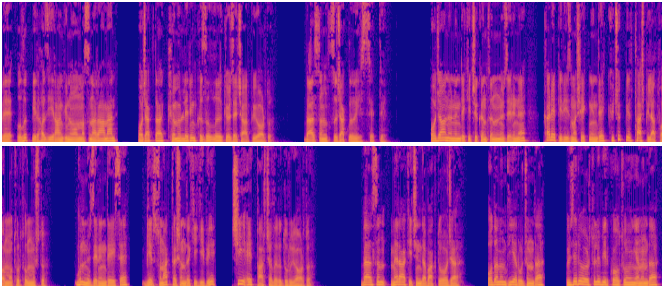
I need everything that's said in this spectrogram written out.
ve ılık bir haziran günü olmasına rağmen ocakta kömürlerin kızıllığı göze çarpıyordu. Belson sıcaklığı hissetti. Ocağın önündeki çıkıntının üzerine kare prizma şeklinde küçük bir taş platform oturtulmuştu. Bunun üzerinde ise bir sunak taşındaki gibi çiğ et parçaları duruyordu. Belson merak içinde baktı ocağa. Odanın diğer ucunda, üzeri örtülü bir koltuğun yanında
